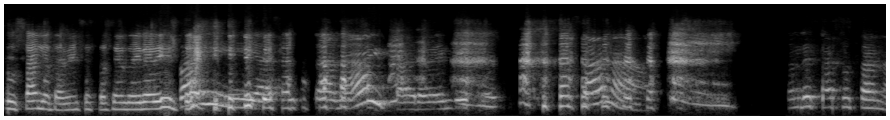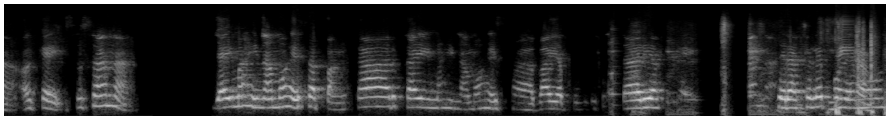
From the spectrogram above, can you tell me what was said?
Susana también se está haciendo ir a distraer. Vaya, Susana, ay, padre bendito. Susana, ¿dónde está Susana? Ok, Susana, ya imaginamos esa pancarta, imaginamos esa valla publicitaria. ¿Será que le podemos,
